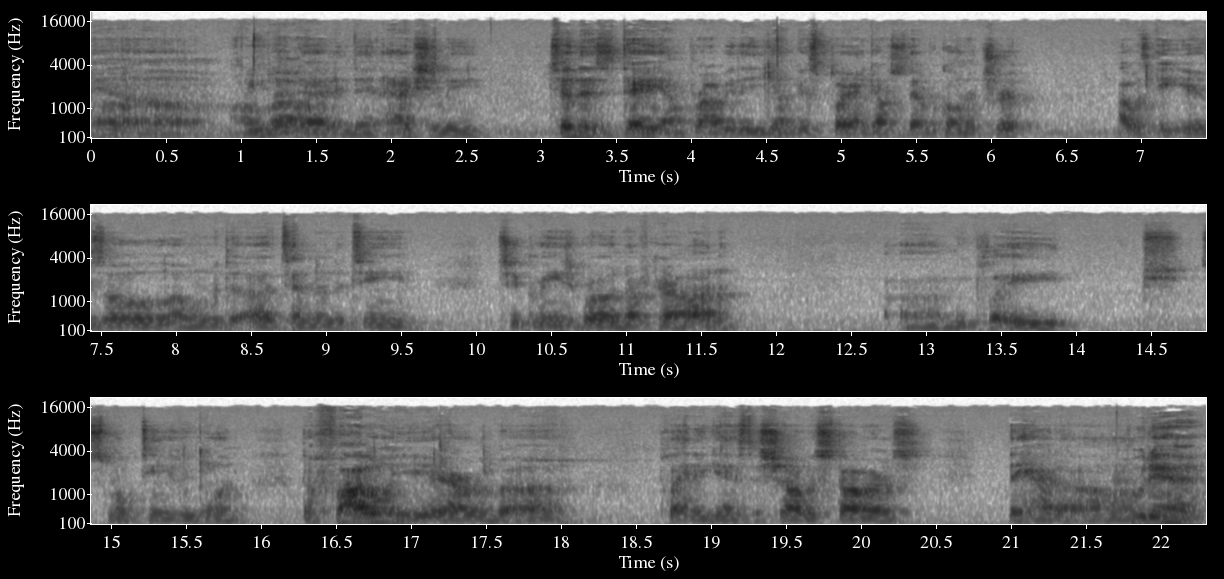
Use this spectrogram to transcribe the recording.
And uh, we Oh, did wow. that, and then actually, to this day, I'm probably the youngest player in Gaucho to ever go on a trip. I was eight years old. I went with the uh, 10 under team to Greensboro, North Carolina. Um, we played smoke teams. We won. The following year, I remember uh, playing against the Charlotte Stars. They had a um, Who they had?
